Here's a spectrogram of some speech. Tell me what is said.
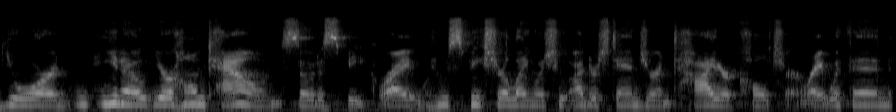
your, you know, your hometown, so to speak, right? Who speaks your language, who understands your entire culture, right? Within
